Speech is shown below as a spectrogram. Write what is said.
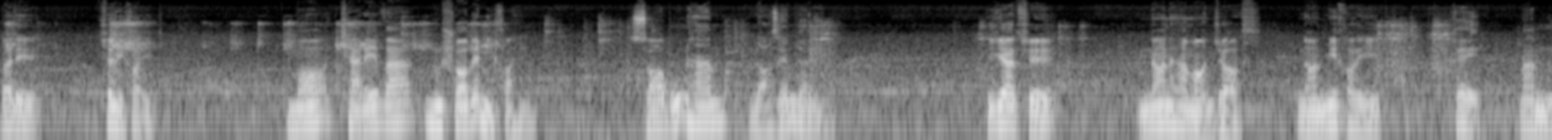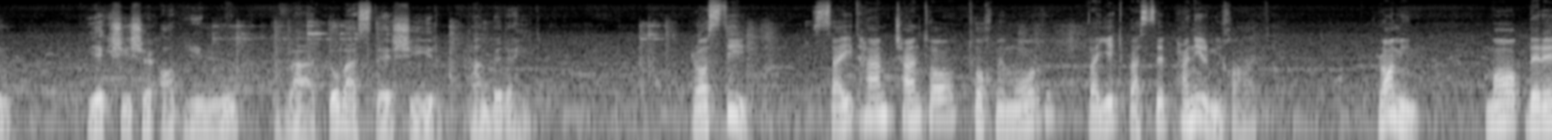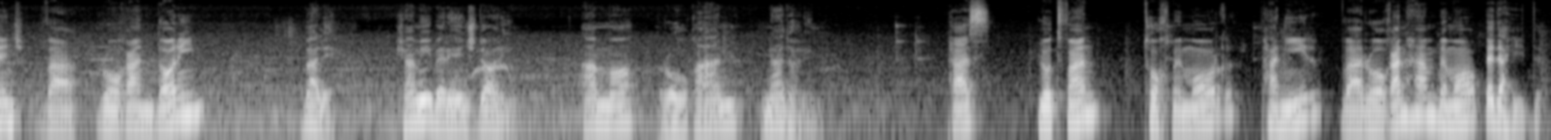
بله چه می‌خواهید؟ ما کره و نوشابه می خواهیم صابون هم لازم داریم دیگر چه؟ نان هم آنجاست نان می‌خواهید؟ خیر ممنون یک شیشه آب لیمو و دو بسته شیر هم بدهید راستی سعید هم چند تا تخم مرغ و یک بسته پنیر می خواهد رامین ما برنج و روغن داریم؟ بله کمی برنج داریم اما روغن نداریم. پس لطفاً تخم مرغ، پنیر و روغن هم به ما بدهید.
